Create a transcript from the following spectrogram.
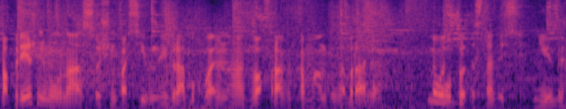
По-прежнему у нас очень пассивная игра, буквально два фрага команды забрали. Ну, вот Оба достались Ньюби.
